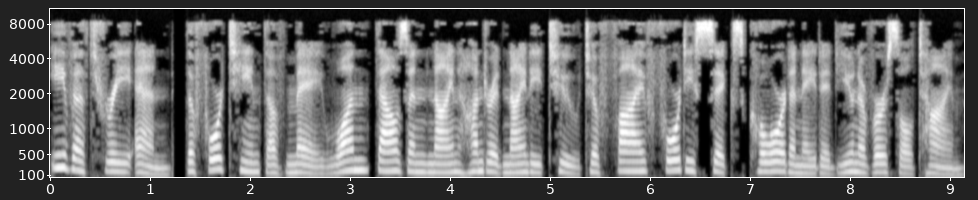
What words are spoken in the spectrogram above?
EVA 3 end, the 14th of May 1992 to 5:46 Coordinated Universal Time.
